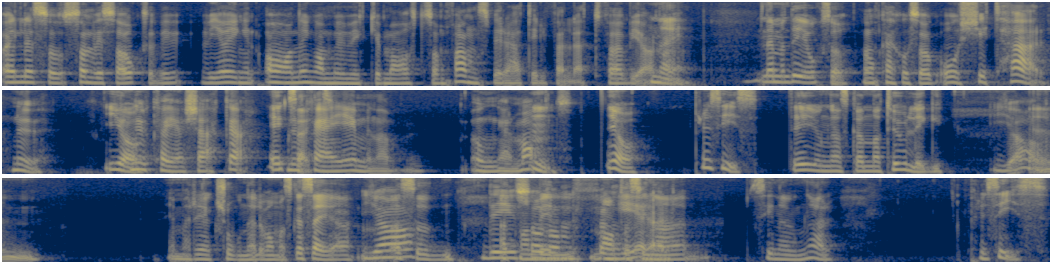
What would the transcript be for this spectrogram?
Eller så, som vi sa också, vi, vi har ingen aning om hur mycket mat som fanns vid det här tillfället för björnen. Nej. Nej, men det är också. De kanske såg, åh shit, här, nu. Ja, Nu kan jag käka. Exakt. Nu kan jag ge mina ungar mat. Mm. ja precis. Det är ju en ganska naturlig Ja, ehm, ja, men reaktion eller vad man ska säga. Ja, alltså, det är ju att man så vill de mata sina, sina ungar. Precis.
